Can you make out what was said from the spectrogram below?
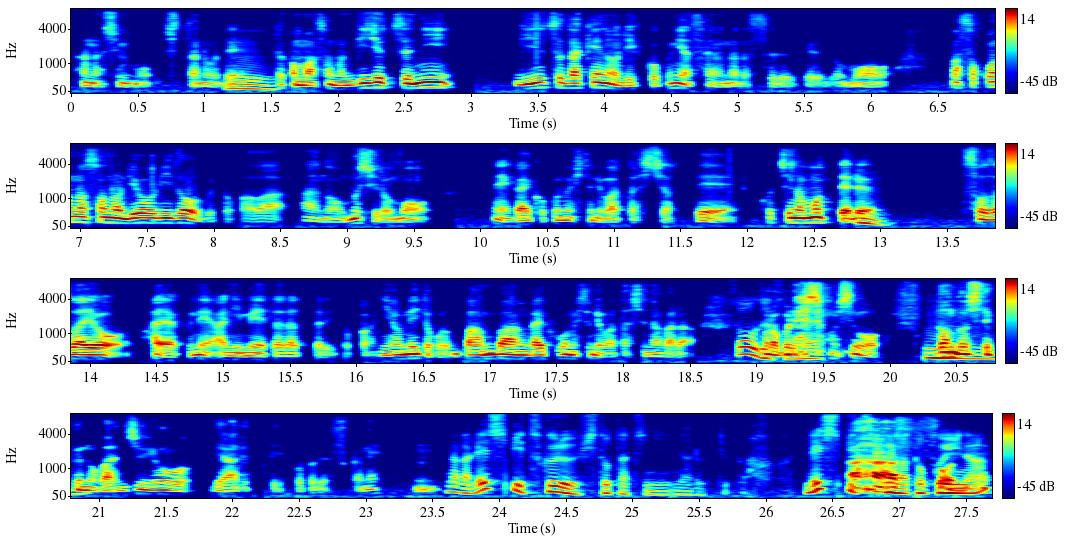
話もしたので、うん。だからまあその技術に、技術だけの立国にはさよならするけれども、まあ、そこのその料理道具とかは、あのむしろもう、ね、外国の人に渡しちゃって、こっちの持ってる、うん素材を早くね、アニメーターだったりとか、日本のいいところバンバン外国の人に渡しながら、コラボレーションをどんどんしていくのが重要であるっていうことですかね。うん。なんかレシピ作る人たちになるっていうか レシピ作るのが得意な、ね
